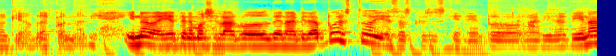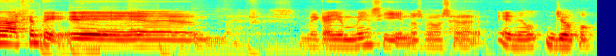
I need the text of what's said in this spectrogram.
No quiero hablar con nadie. Y nada, ya tenemos el árbol de Navidad puesto y esas cosas que hacen por Navidad. Y nada, gente, eh, me callo un mes y nos vemos en el, juego.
